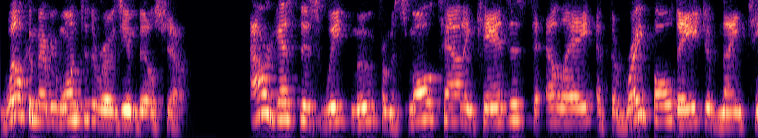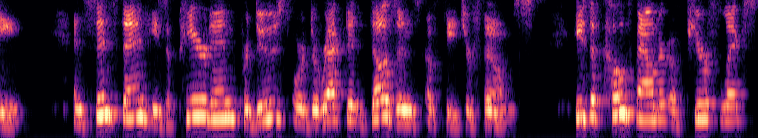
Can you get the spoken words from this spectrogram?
Welcome, everyone, to the Rosie and Bill Show. Our guest this week moved from a small town in Kansas to LA at the ripe old age of 19. And since then, he's appeared in, produced, or directed dozens of feature films. He's a co founder of PureFlix.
